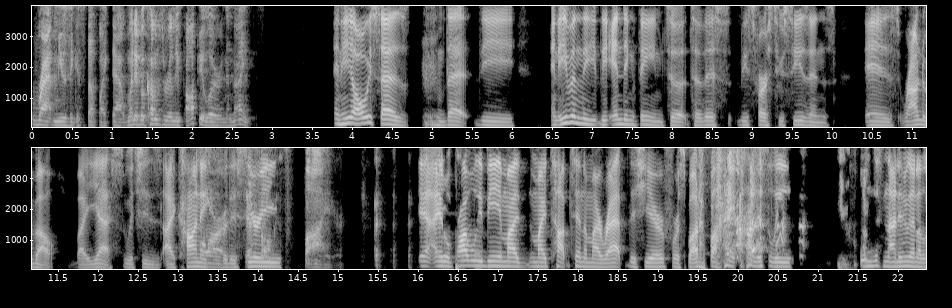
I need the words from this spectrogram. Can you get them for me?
rap music and stuff like that when it becomes really popular in the '90s. and he always says that the and even the the ending theme to to this these first two seasons is roundabout by yes which is iconic for this series fire. yeah it'll probably be in my my top 10 of my rap this year for spotify honestly I'm just not even gonna.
